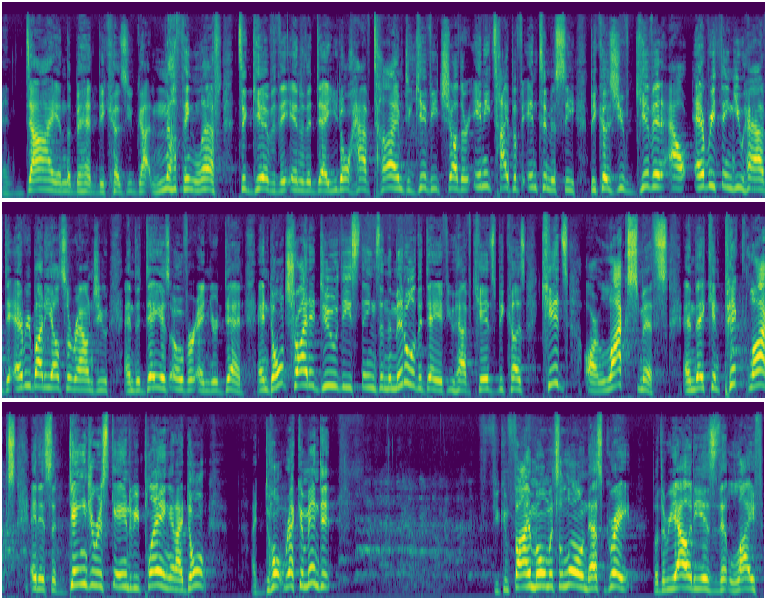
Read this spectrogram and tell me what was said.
and die in the bed because you've got nothing left to give at the end of the day. You don't have time to give each other any type of intimacy because you've given out everything you have to everybody else around you, and the day is over and you're dead. And don't try to do these things in the middle of the day if you have kids because kids are locksmiths and they can pick locks, and it's a dangerous game to be playing, and I don't, I don't recommend it. If you can find moments alone, that's great. But the reality is that life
